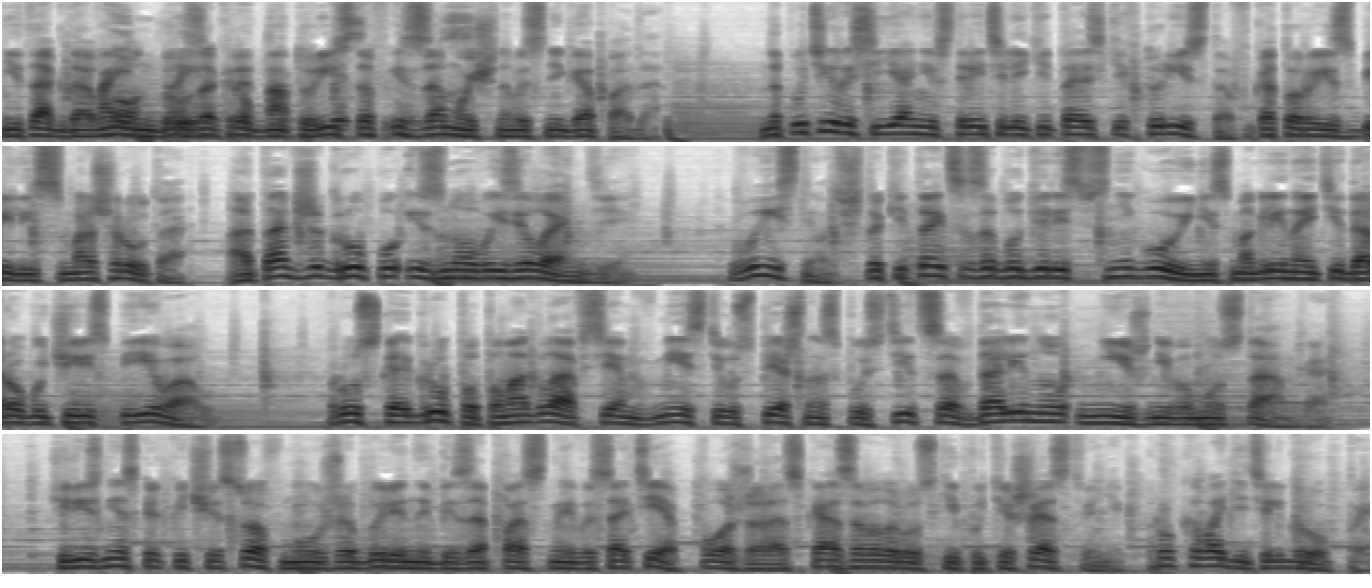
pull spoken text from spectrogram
Не так давно он был закрыт для туристов из-за мощного снегопада. На пути россияне встретили китайских туристов, которые сбились с маршрута, а также группу из Новой Зеландии. Выяснилось, что китайцы заблудились в снегу и не смогли найти дорогу через перевал. Русская группа помогла всем вместе успешно спуститься в долину Нижнего Мустанга. Через несколько часов мы уже были на безопасной высоте, позже рассказывал русский путешественник, руководитель группы.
